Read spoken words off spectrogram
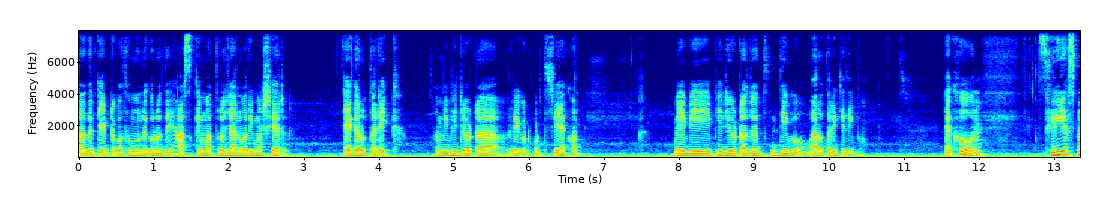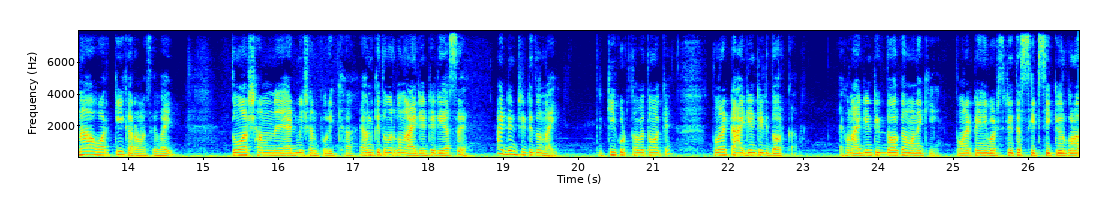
তাদেরকে একটা কথা মনে করে দিই, আজকে মাত্র জানুয়ারি মাসের এগারো তারিখ। আমি ভিডিওটা রেকর্ড করতেছি এখন। মেবি ভিডিওটা যদি দিব, বারো তারিখে দিব। এখন সিরিয়াস না হওয়ার কী কারণ আছে ভাই? তোমার সামনে অ্যাডমিশন পরীক্ষা, এখন কি তোমার কোনো আইডেন্টিটি আছে? আইডেন্টিটি তো নাই। কী করতে হবে তোমাকে? তোমার একটা আইডেন্টিটি দরকার। এখন আইডেন্টিটি দরকার মানে কি? তোমার একটা ইউনিভার্সিটিতে সিট সিকিউর করা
